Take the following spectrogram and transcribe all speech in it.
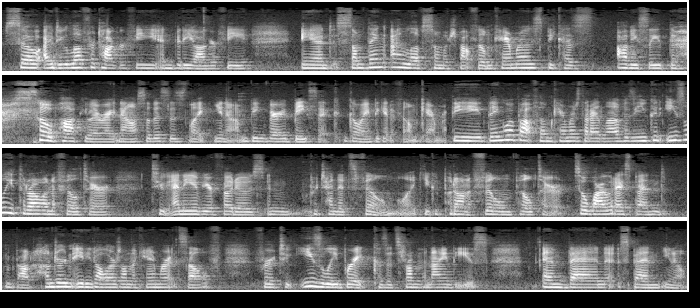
So I do love photography and videography and something I love so much about film cameras because obviously they're so popular right now so this is like you know I'm being very basic going to get a film camera the thing about film cameras that I love is you could easily throw on a filter to any of your photos and pretend it's film like you could put on a film filter so why would I spend about $180 on the camera itself for it to easily break because it's from the 90s and then spend, you know,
